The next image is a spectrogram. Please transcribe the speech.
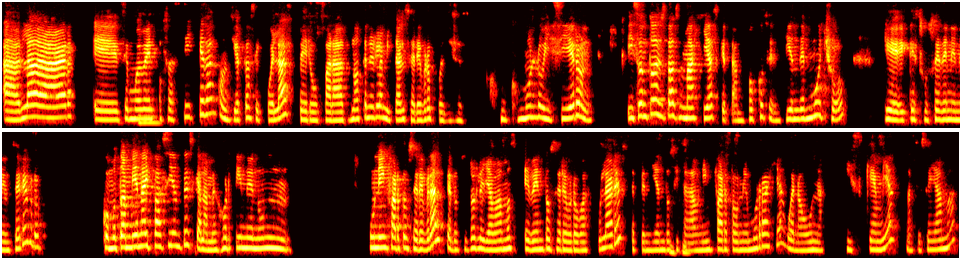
a hablar, eh, se mueven, o sea, sí quedan con ciertas secuelas, pero para no tener la mitad del cerebro, pues dices, ¿cómo, lo hicieron? Y son todas estas magias que tampoco se entienden mucho que, que suceden en el cerebro. Como también hay pacientes que a lo mejor tienen un, un infarto cerebral, que nosotros le llamamos eventos cerebrovasculares, dependiendo si te da un infarto o una hemorragia, bueno, una isquemia, así se llama.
